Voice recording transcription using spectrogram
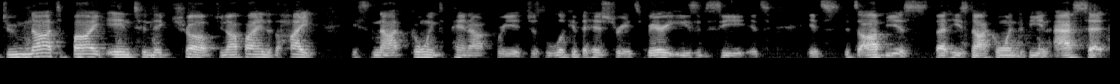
Do not buy into Nick Chubb. Do not buy into the hype it's not going to pan out for you. Just look at the history. It's very easy to see. It's it's it's obvious that he's not going to be an asset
